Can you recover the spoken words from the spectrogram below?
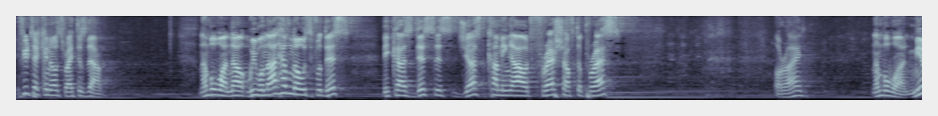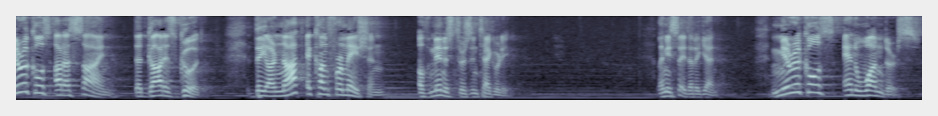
If you're taking notes, write this down. Number one, now we will not have notes for this because this is just coming out fresh off the press. All right. Number one, miracles are a sign that God is good. They are not a confirmation of minister's integrity. Let me say that again. Miracles and wonders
